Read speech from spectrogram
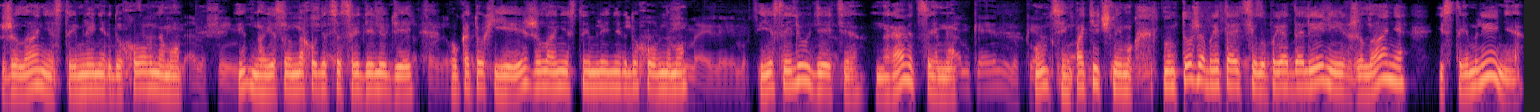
желания, стремления к духовному, но если он находится среди людей, у которых есть желание, стремление к духовному, если люди эти нравятся ему, он симпатичный ему, он тоже обретает силу преодоления их желания — и стремления,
